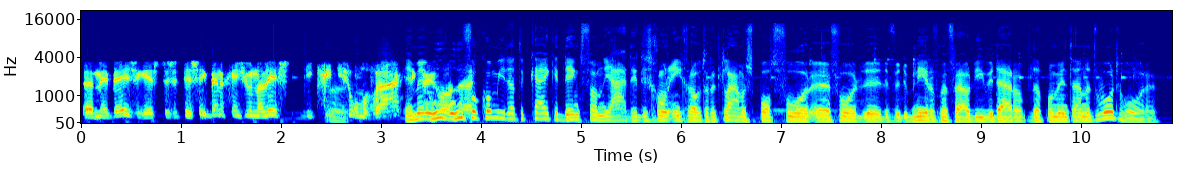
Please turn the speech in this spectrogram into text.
uh, mee bezig is. Dus het is, ik ben nog geen journalist die kritisch oh. ondervraagt. Ja, maar hoe, hoe voorkom je dat de kijker denkt van ja, dit is gewoon één grote reclamespot voor, uh, voor de, de, de meneer of mevrouw die we daar op dat moment aan het woord horen?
